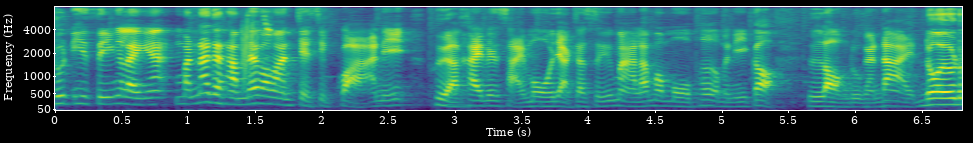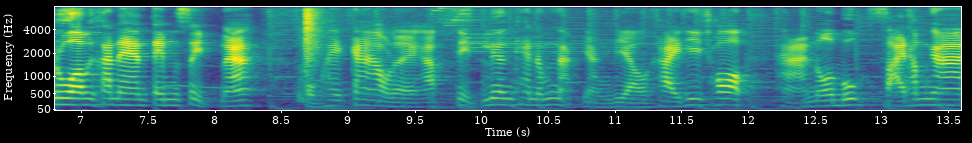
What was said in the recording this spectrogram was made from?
ชุด e s y n c อะไรเงี้ยมันน่าจะทำได้ประมาณ 70 กว่า อันนี้เผื่อใครเป็นสายโม อยากจะซื้อมาแล้วมาโมเพิ่มอันนี้ก็ลองดูกันได้ โดยรวมคะแนนเต็ม 10 นะ ผมให้ 9 เลยครับ ติดเรื่องแค่น้ำหนักอย่างเดียว ใครที่ชอบหาโน้ตบุ๊กสายทำงาน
